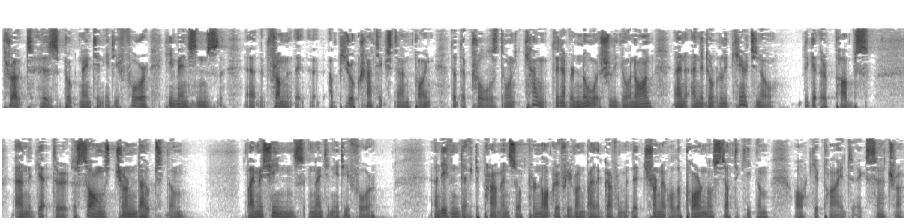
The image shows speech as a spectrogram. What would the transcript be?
throughout his book 1984, he mentions uh, from a bureaucratic standpoint that the proles don't count. They never know what's really going on, and, and they don't really care to know. They get their pubs, and they get their, their songs churned out to them by machines in 1984 and even the departments of pornography run by the government that churn out all the porno stuff to keep them occupied, etc.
